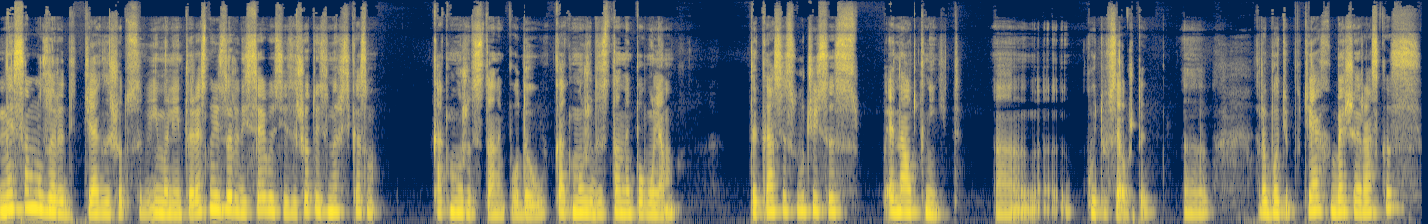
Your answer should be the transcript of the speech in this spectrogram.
Не само заради тях, защото са имали интересно, и заради себе си, защото изведнъж си казвам, как може да стане по-дълго, как може да стане по-голям. Така се случи с една от книгите, а, които все още работи по тях. Беше разказ,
